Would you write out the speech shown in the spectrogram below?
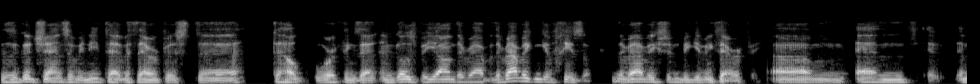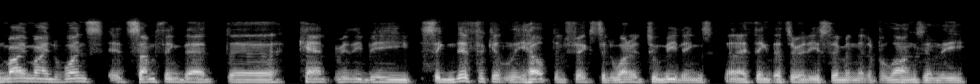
there's a good chance that we need to have a therapist uh, to help work things out and goes beyond the rabbi. The rabbi can give chizuk. The rabbi shouldn't be giving therapy. Um, and in my mind, once it's something that uh, can't really be significantly helped and fixed in one or two meetings, then I think that's already a simon that it belongs in the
